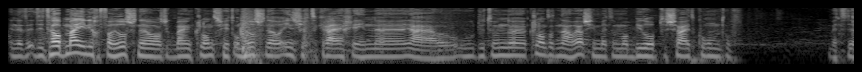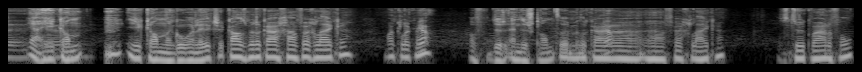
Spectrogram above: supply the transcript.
En het, dit helpt mij in ieder geval heel snel als ik bij een klant zit om heel snel inzicht te krijgen in eh, ja, hoe doet een eh, klant het nou hè, als hij met een mobiel op de site komt. Of met de, Ja, je kan, je kan Google Analytics accounts met elkaar gaan vergelijken. Makkelijker. Ja. Of dus, en dus klanten met elkaar Ja. vergelijken. Dat is natuurlijk waardevol.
